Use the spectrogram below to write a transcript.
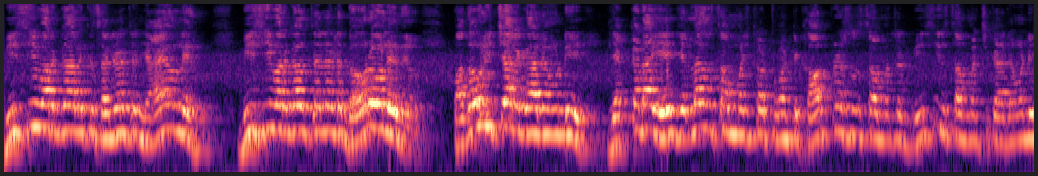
బీసీ వర్గాలకు సరైన న్యాయం లేదు. బీసీ వర్గాలకు సరైన గౌరవం లేదు. పదవులు ఇచ్చారు కానివ్వండి ఎక్కడ ఏ జిల్లాకు సంబంధించినటువంటి కార్పొరేషన్కి సంబంధించిన బీసీకి సంబంధించి కానివ్వండి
